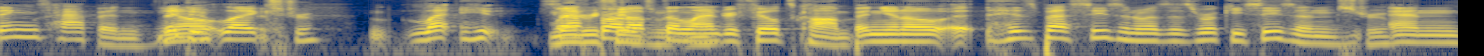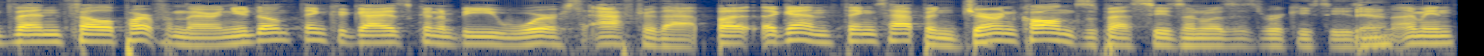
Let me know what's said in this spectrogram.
things happen. You They know, do. like It's true. La- he, Seth brought Fields up the Landry Fields comp, and you know his best season was his rookie season, and then fell apart from there. And you don't think a guy's going to be worse after that, but again, things happen. Jarron Collins' best season was his rookie season. Yeah. I mean,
